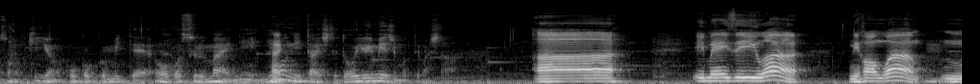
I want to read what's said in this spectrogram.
その企業の広告を見て応募する前に日本に対してどういうイメージ持ってました、はい、あイメージは日本は、うん、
